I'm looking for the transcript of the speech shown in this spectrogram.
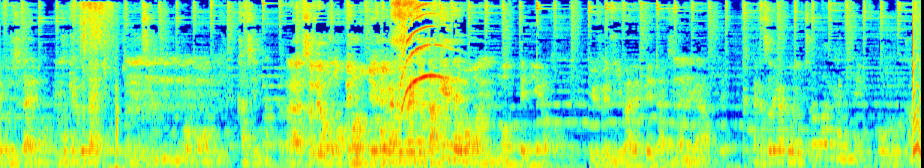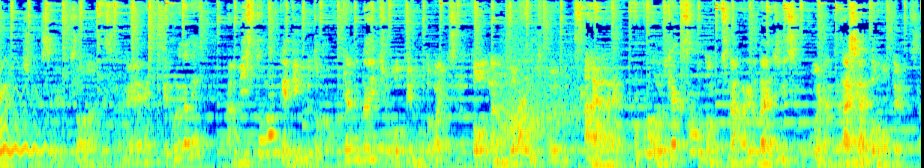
江戸時代の顧客台帳じゃないですか、もう火事になったらそれを持って逃げる。顧客台帳だけでも持って逃げろというふうに言われていた時代があって、なんかそれがこういつの間にかにねこう考え方をしてするそうなんですよね。でこれがねあのリストマーケティングとか顧客台帳っていう言葉にするとなんかドライに聞こえるんですけど、はいはい、僕はお客様とのつながりを大事にする行為なんじゃないかと思ってるんですよ。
